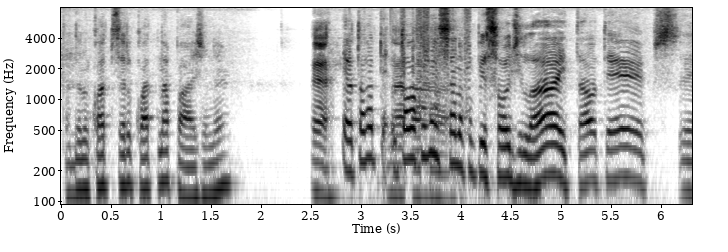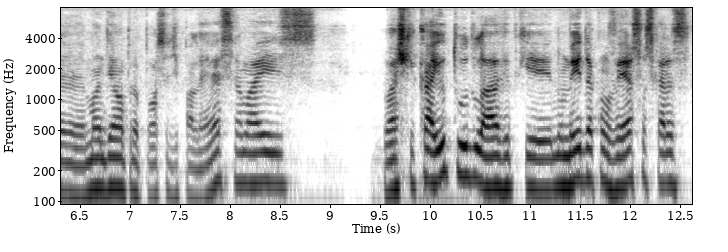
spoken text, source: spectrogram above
Tá dando 404 na página, né? É. Eu tava, eu tava conversando com o pessoal de lá e tal, até é, mandei uma proposta de palestra, mas eu acho que caiu tudo lá, viu? Porque no meio da conversa os caras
